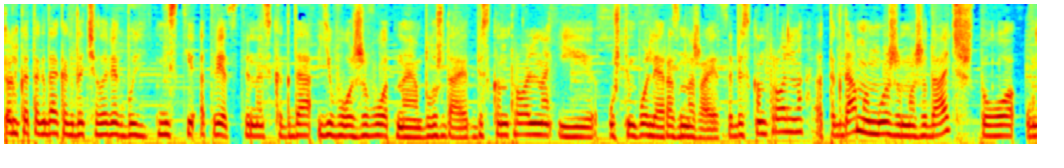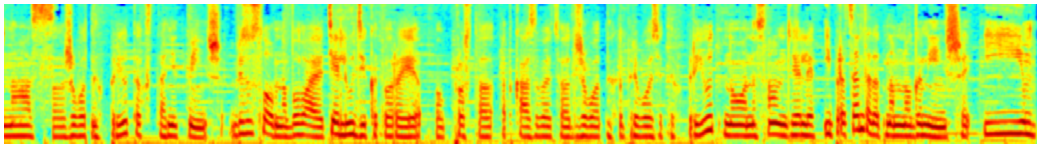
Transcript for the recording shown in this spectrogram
Только тогда, когда человек будет нести ответственность, когда его животное блуждает бесконтрольно и уж тем более размножается бесконтрольно, тогда мы можем ожидать, что у нас животных в приютах станет меньше. Безусловно, бывают те люди, которые просто отказываются от животных и привозят их в приют, но на самом деле и процент этот намного меньше. И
